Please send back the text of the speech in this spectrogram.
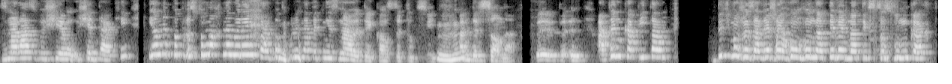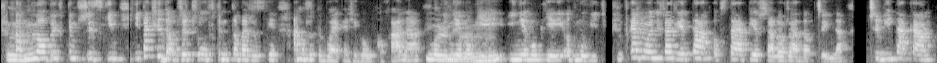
znalazły się, się takie i one po prostu machnęły rękę, albo w ogóle nawet nie znały tej konstytucji mm-hmm. Andersona. Y, y, a ten kapitan być może zależało mu na tyle na tych stosunkach mhm. handlowych, w tym wszystkim. I tak się dobrze czuł w tym towarzystwie. A może to była jakaś jego ukochana i nie, mógł jej, i nie mógł jej odmówić. W każdym razie tam powstała pierwsza loża adopcyjna, czyli taka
